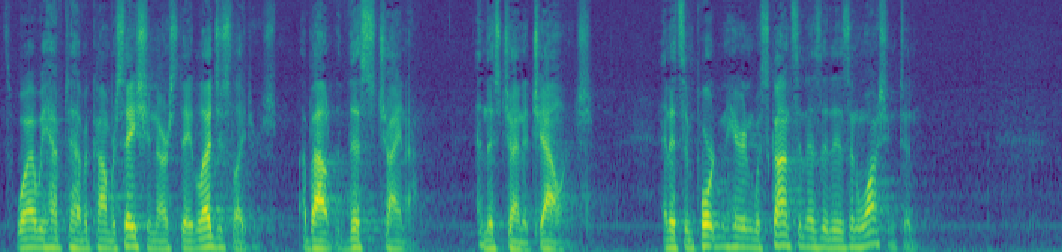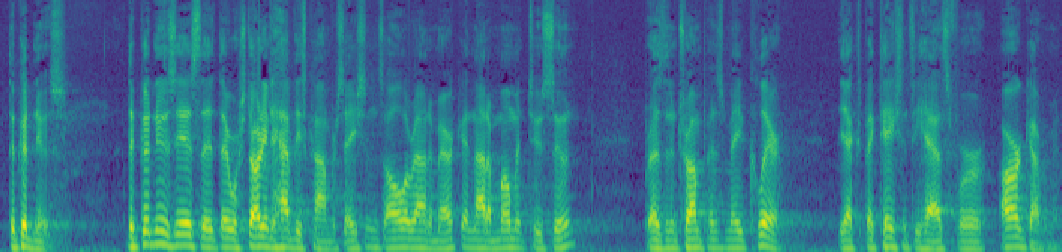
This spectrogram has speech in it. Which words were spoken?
It's why we have to have a conversation in our state legislators about this China and this China challenge. And it's important here in Wisconsin as it is in Washington. The good news. The good news is that they were starting to have these conversations all around America, and not a moment too soon. President Trump has made clear the expectations he has for our government,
